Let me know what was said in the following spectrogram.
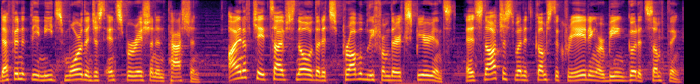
definitely needs more than just inspiration and passion. INFJ types know that it's probably from their experience, and it's not just when it comes to creating or being good at something.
